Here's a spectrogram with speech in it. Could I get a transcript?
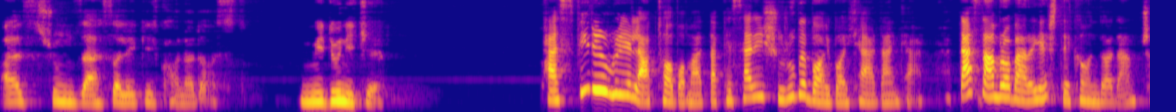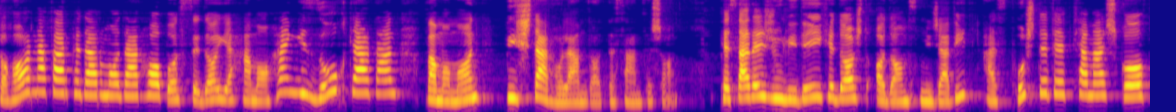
از 16 سالگی کاناداست. می‌دونی که تصویری روی لپتاپ آمد و پسری شروع به بای بای کردن کرد. دستم را برایش تکان دادم. چهار نفر پدر و مادرها با صدای هماهنگی ذوق کردند و مامان بیشتر هلم داد به سمتشان. پسر ژولیده‌ای که داشت آدامس میجوید از پشت وبکمش گفت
